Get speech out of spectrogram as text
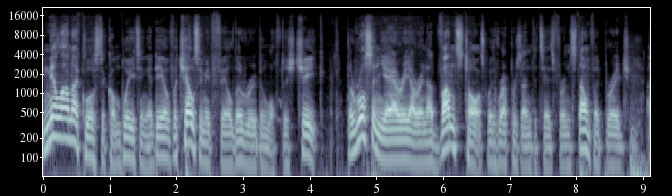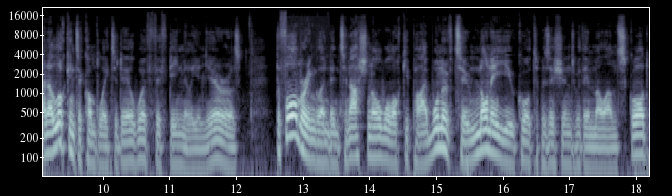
Milan are close to completing a deal for Chelsea midfielder Ruben Loftus-Cheek. The Rossoneri are in advanced talks with representatives from Stamford Bridge and are looking to complete a deal worth 15 million euros. The former England international will occupy one of two non EU quarter positions within Milan's squad,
